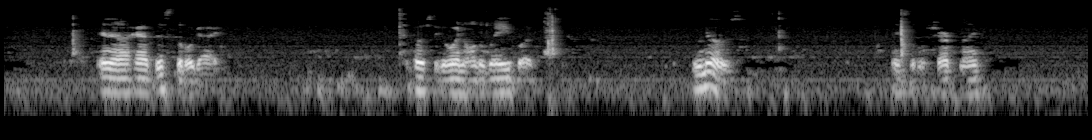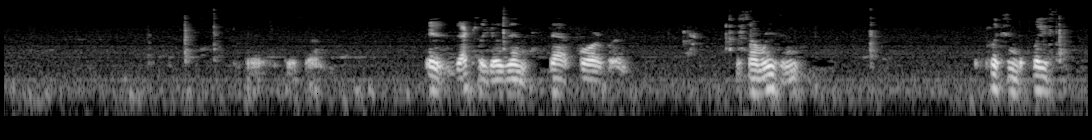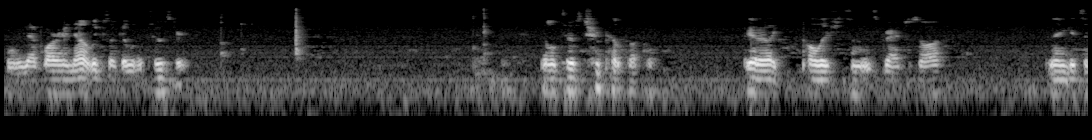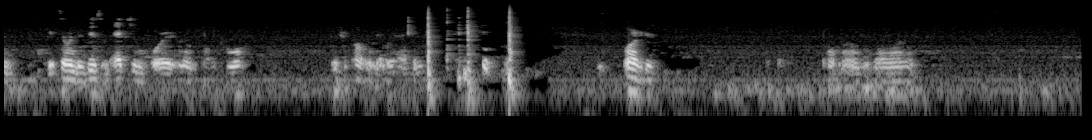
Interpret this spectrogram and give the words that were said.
And then I have this little guy. supposed to go in all the way, but who knows? Nice little sharp knife. It actually goes in that far, but for some reason it clicks into place only that far, and now it looks like a little toaster. Little toaster belt buckle. I gotta like polish some of the scratches off, and then get some get someone to do some etching for it, and that'd be kind of cool. Which will probably never happen. Or I could just put my own design on it.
